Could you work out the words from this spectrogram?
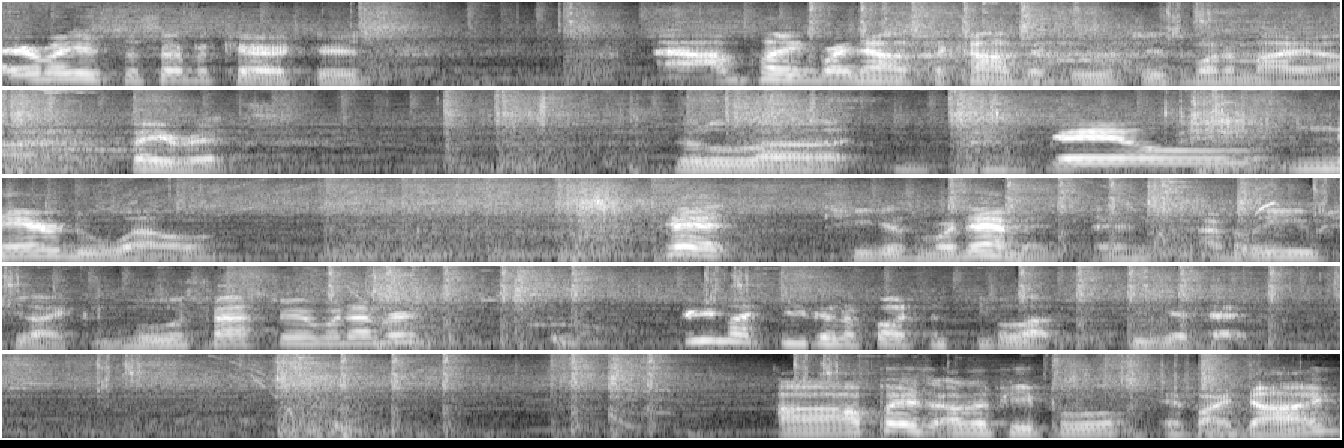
everybody gets a separate characters. I'm playing right now as the convict, which is one of my uh, favorites. Little uh, Gail Ne'er-do-well hit, she does more damage, and I believe she like moves faster or whatever. Pretty much she's gonna fuck some people up if she gets hit. Uh, I'll play as other people if I die.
